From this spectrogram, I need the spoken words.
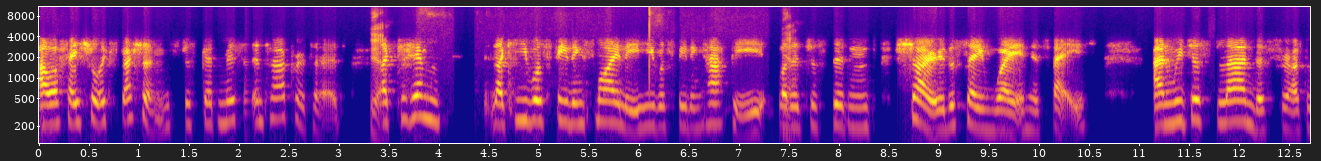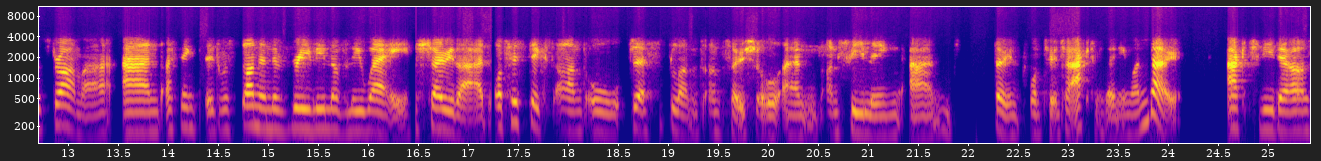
our facial expressions just get misinterpreted. Yeah. Like to him, like he was feeling smiley, he was feeling happy, but Yeah. it just didn't show the same way in his face. And we just learned this throughout this drama. And I think it was done in a really lovely way to show that autistics aren't all just blunt, unsocial, and unfeeling and don't want to interact with anyone. No, actually, there are,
